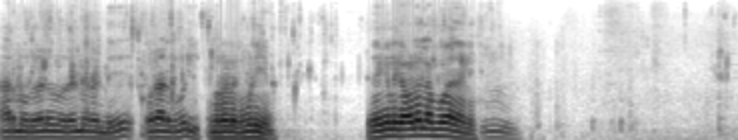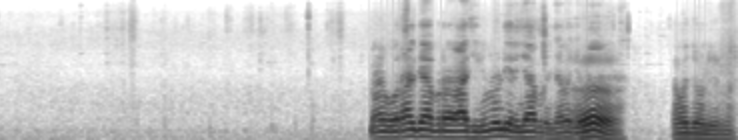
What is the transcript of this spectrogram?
அறநூறு எழுநூறு ரெண்டு ரெண்டு ஒரு ஆளுக்கு முடியும் முறைக்கு முடியும் இது எங்களுக்கு அவ்வளோலாம் போகாதானே ம். நாங்கள் ஒரு ஆள் சாப்பிட்ற வாசிக்கு முன்னாடி சாப்பிட்றோம் ஓ சமைக்க சமைச்ச முடியும்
